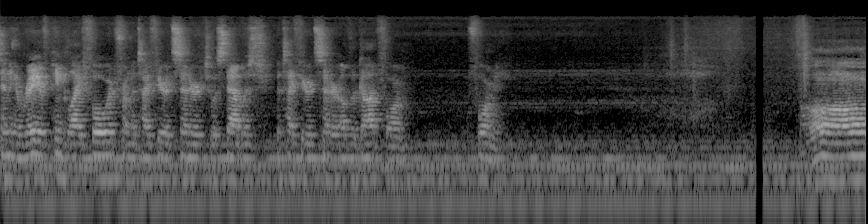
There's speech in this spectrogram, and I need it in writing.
Sending a ray of pink light forward from the Typhoid center to establish the Typhoid center of the God form for me. allowing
